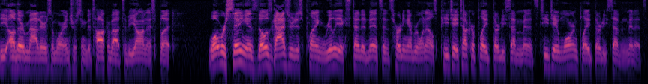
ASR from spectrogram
the other matters are more interesting to talk about, to be honest. But what we're seeing is those guys are just playing really extended minutes, and it's hurting everyone else. PJ Tucker played 37 minutes. TJ Warren played 37 minutes.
